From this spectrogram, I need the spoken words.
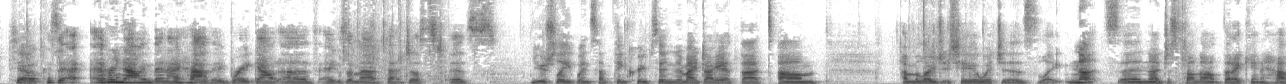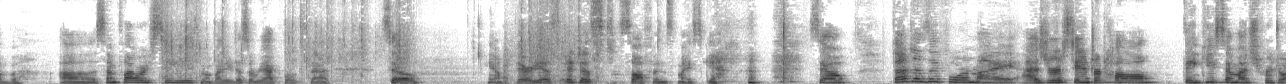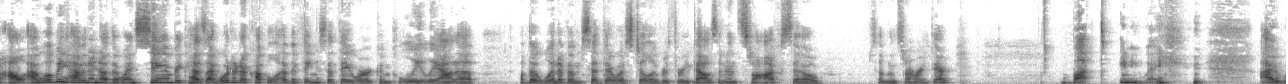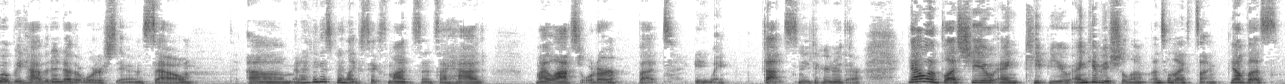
so, because every now and then I have a breakout of eczema that just is usually when something creeps into my diet that um, I'm allergic to, which is like nuts. And I just found out that I can't have uh, sunflower seeds. My body doesn't react well to that. So, yeah, there it is. It just softens my skin. so, that does it for my Azure Standard haul. Thank you so much for joining. Oh, I will be having another one soon because I ordered a couple other things that they were completely out of. Although one of them said there was still over 3,000 in stock. So, something's not right there. But anyway, I will be having another order soon. So, um, and I think it's been like six months since I had my last order. But anyway, that's neither here nor there. Yahweh bless you and keep you and give you shalom. Until next time. Yah bless.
